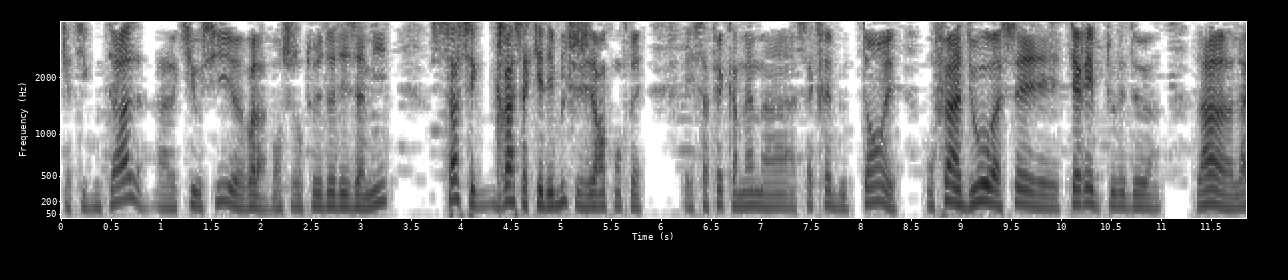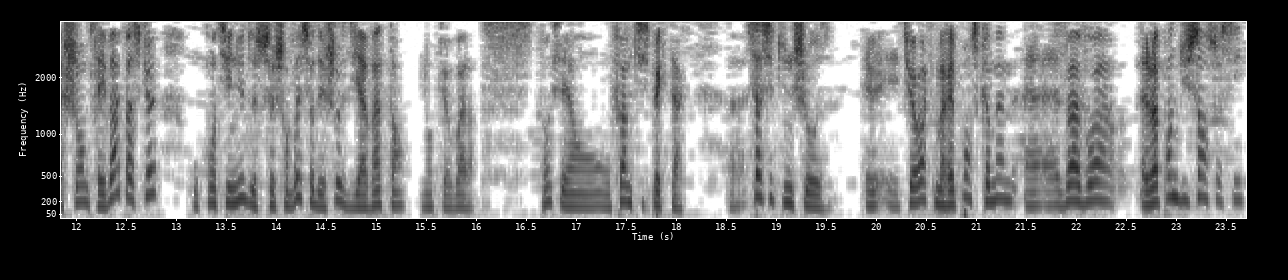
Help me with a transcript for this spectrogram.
Cathy Goutal, avec qui aussi, euh, voilà, bon, ce sont tous les deux des amis. Ça, c'est grâce à Bulles que j'ai rencontré. Et ça fait quand même un sacré bout de temps. Et on fait un duo assez terrible tous les deux. Hein. Là, la chambre, ça y va parce que on continue de se chambrer sur des choses d'il y a 20 ans. Donc euh, voilà. Donc c'est on, on, fait un petit spectacle. Euh, ça c'est une chose. Et, et, tu vas voir que ma réponse quand même, elle, va avoir, elle va prendre du sens aussi.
